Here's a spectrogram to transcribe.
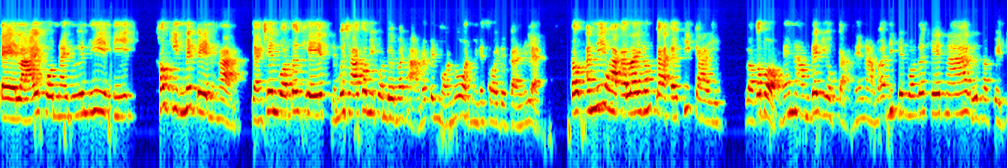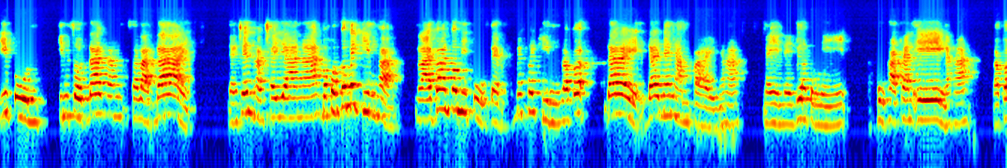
แต่หลายคนในพื้นที่นี้เขากินไม่เป็นค่ะ อย่างเช่น watercress เมื่อเช้าก็มีคนเดินมาถามว่าเป็นหมอนวดมีในซอยเดียวกันนี่แหละแล้วอันนี้ผักอะไรน้องไก่เออพี่ไก่ เราก็บอกแนะนำได้มีโอกาสแนะนำว่าอันนี้เป็น watercress นะ หรือผักเป็ดญี่ปุ่น กินสดได้ทำสลัดได้ อย่างเช่นผักชายานะบางคนก็ไม่กินค่ะ หลายบ้านก็มีปลูกแต่ไม่ค่อยกินเราก็ได้ได้แนะนำไปนะคะ ในในเรื่องตรงนี้ปลูกผักทานเองนะคะ แล้วก็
